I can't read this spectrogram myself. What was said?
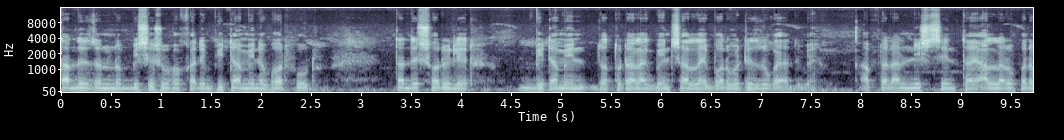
তাদের জন্য বিশেষ উপকারী ভিটামিনে ভরপুর। তাদের শরীরের ভিটামিন যতটা লাগবে ইনশাআল্লাহ বরবটি যোগায় দেবে। আপনারা নিশ্চিন্তায় আল্লাহর উপরে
